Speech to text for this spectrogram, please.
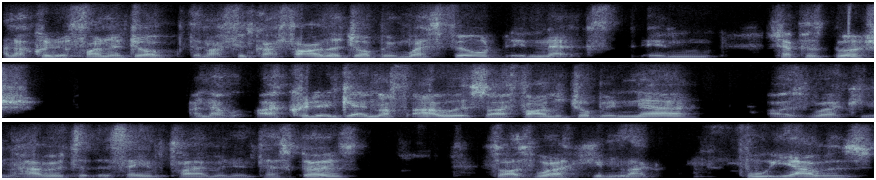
and I couldn't find a job. Then I think I found a job in Westfield, in Next, in Shepherd's Bush, and I, I couldn't get enough hours, so I found a job in there. I was working in Harrods at the same time and in Tesco's. So I was working like 40 hours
